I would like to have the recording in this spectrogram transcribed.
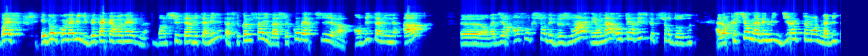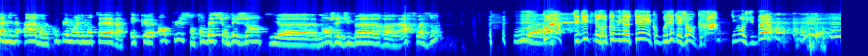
Bref, et donc on a mis du bêta-carotène dans le supervitamine parce que comme ça, il va se convertir en vitamine A, euh, on va dire en fonction des besoins, et on n'a aucun risque de surdose. Alors que si on avait mis directement de la vitamine A dans le complément alimentaire et que en plus on tombait sur des gens qui euh, mangeaient du beurre euh, à foison, Quoi? Tu dis que notre communauté est composée de gens gras qui mangent du beurre?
